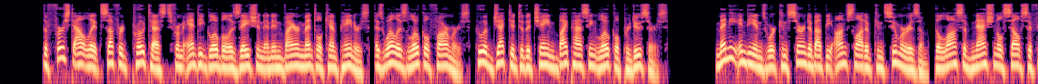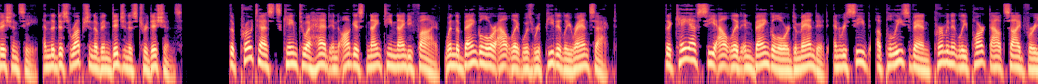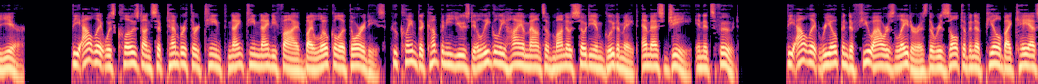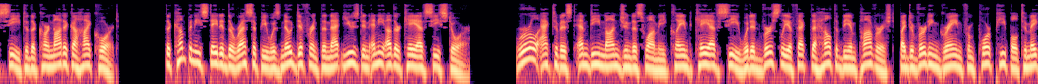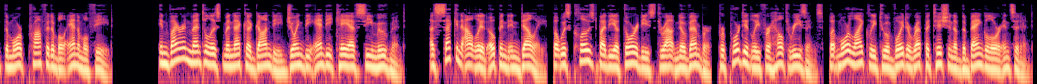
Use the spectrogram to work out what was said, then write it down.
The first outlet suffered protests from anti-globalization and environmental campaigners, as well as local farmers, who objected to the chain bypassing local producers. Many Indians were concerned about the onslaught of consumerism, the loss of national self-sufficiency, and the disruption of indigenous traditions. The protests came to a head in August 1995, when the Bangalore outlet was repeatedly ransacked. The KFC outlet in Bangalore demanded, and received, a police van permanently parked outside for a year. The outlet was closed on September 13, 1995 by local authorities, who claimed the company used illegally high amounts of monosodium glutamate in its food. The outlet reopened a few hours later as the result of an appeal by KFC to the Karnataka High Court. The company stated the recipe was no different than that used in any other KFC store. Rural activist M. D. Nanjundaswamy claimed KFC would adversely affect the health of the impoverished, by diverting grain from poor people to make the more profitable animal feed. Environmentalist Maneka Gandhi joined the anti-KFC movement. A second outlet opened in Delhi, but was closed by the authorities throughout November, purportedly for health reasons, but more likely to avoid a repetition of the Bangalore incident.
